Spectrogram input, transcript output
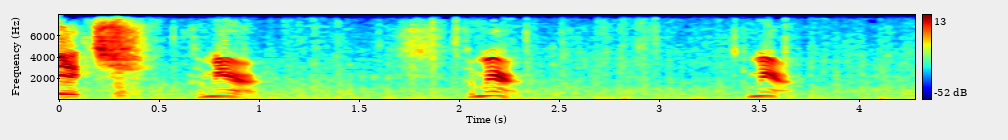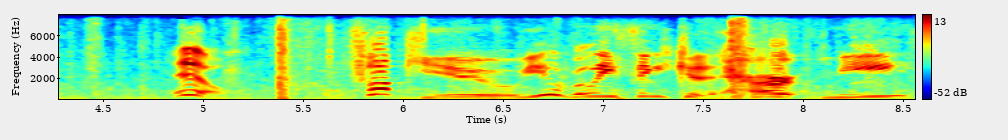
Bitch! Come here! Come here! Come here! Ew! Fuck you! You really think you could hurt me?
